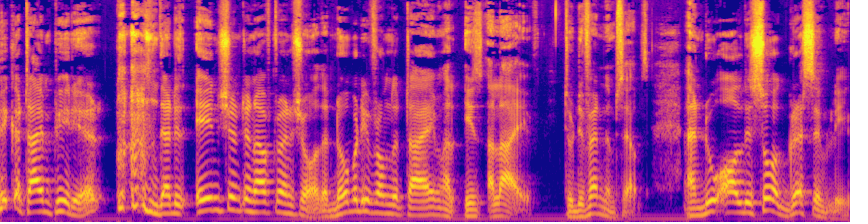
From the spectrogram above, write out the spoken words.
Pick a time period that is ancient enough to ensure that nobody from the time is alive to defend themselves and do all this so aggressively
